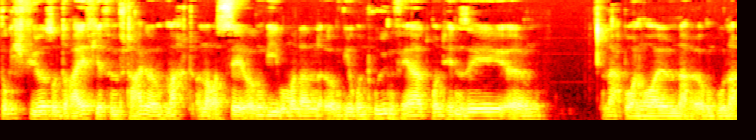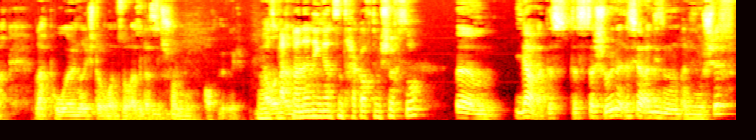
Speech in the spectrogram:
wirklich für so drei, vier, fünf Tage macht an der Ostsee irgendwie, wo man dann irgendwie rund Rügen fährt, rund Hinsee, ähm, nach Bornholm, nach irgendwo nach, nach Polen Richtung und so. Also das ist schon auch möglich. Und was Aber macht man dann den ganzen Tag auf dem Schiff so? ähm, ja, das, das, das Schöne ist ja an diesem, an diesem Schiff,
